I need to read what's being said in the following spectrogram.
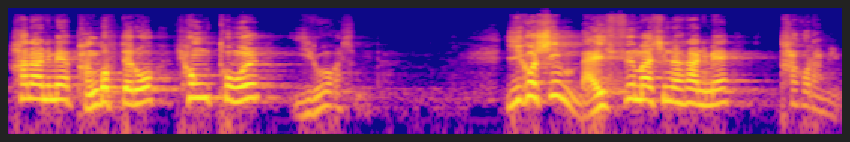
하나님의 방법대로 형통을 이루어 가십니다. 이것이 말씀하시는 하나님의 탁월함입니다.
